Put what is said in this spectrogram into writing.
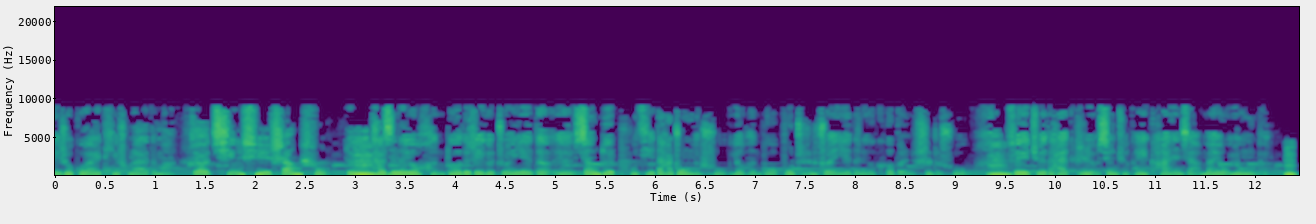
也是国外提出来的嘛，叫情绪商数。对，嗯它现在有很多的这个专业的呃相对普及大众的书，有很多不只是专业的那个课本式的书，嗯所以觉得还是有兴趣可以看一下，蛮有用的。嗯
